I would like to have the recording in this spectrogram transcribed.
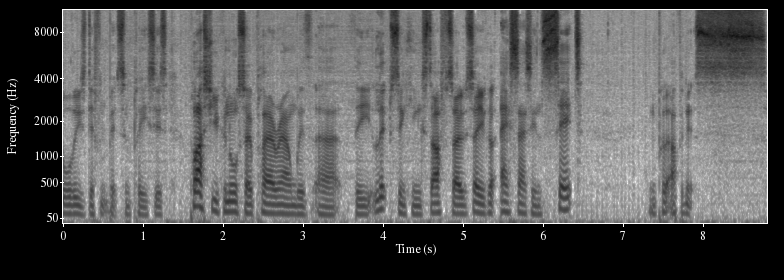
all these different bits and pieces. Plus you can also play around with uh, the lip syncing stuff. So say you've got S as in sit, and put it up in its...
